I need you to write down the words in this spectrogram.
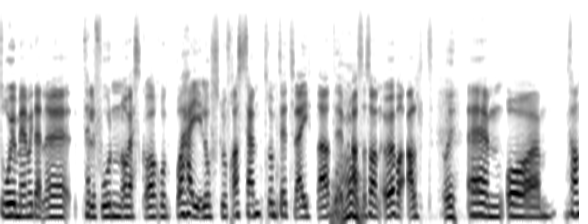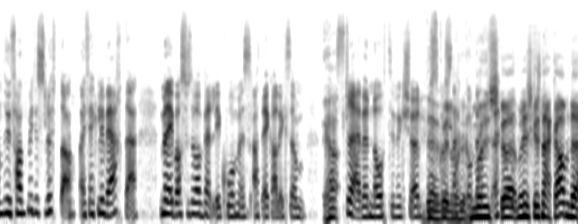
dro jo med meg denne telefonen og veska rundt på hele Oslo, fra sentrum til Tveita, til, Wow. altså sånn overalt. Um, og fant, hun fant meg til slutt, da, og jeg fikk levert det. Men jeg bare syntes det var veldig komisk at jeg har liksom Ja. skrevet en note til meg sjøl. Det Husk å snakke om dette. huske, må huske å snakke om det!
